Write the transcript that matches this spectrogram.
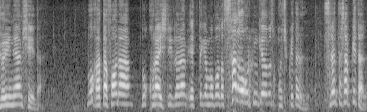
joyini ham şeyda. Bu G'atafon ham, bu Qurayshliklar ham ertaga mabodo sal og'ir kun kelmasa qochib ketadi. Sizlarni tashlab ketadi.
